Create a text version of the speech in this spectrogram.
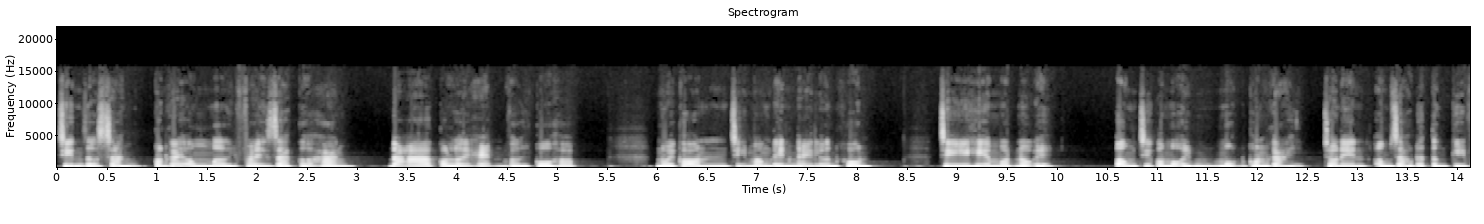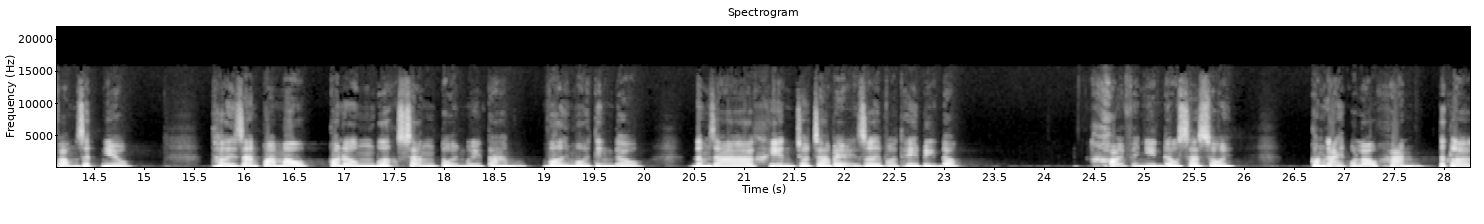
9 giờ sáng, Con gái ông mới phải ra cửa hàng, Đã có lời hẹn với cô Hợp. Nuôi con chỉ mong đến ngày lớn khôn. Chỉ hiềm một nỗi, Ông chỉ có mỗi mụn con gái, cho nên ông giáo đã từng kỳ vọng rất nhiều. Thời gian qua mau, Con ông bước sang tuổi 18 Với mối tình đầu, Đâm ra khiến cho cha mẹ rơi vào thế bị động. Khỏi phải nhìn đâu xa xôi. Con gái của Lão Khán, Tức là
